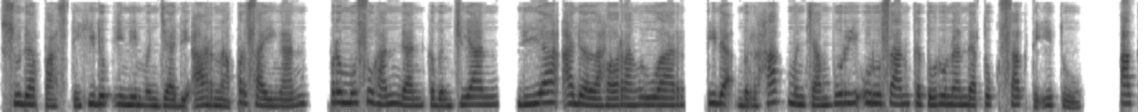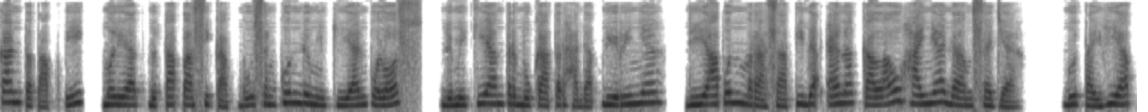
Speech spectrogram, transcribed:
sudah pasti hidup ini menjadi arna persaingan, permusuhan dan kebencian, dia adalah orang luar, tidak berhak mencampuri urusan keturunan Datuk Sakti itu. Akan tetapi, melihat betapa sikap Bu Sengkun demikian polos, demikian terbuka terhadap dirinya, dia pun merasa tidak enak kalau hanya dam saja. Bu Tai Hiap,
